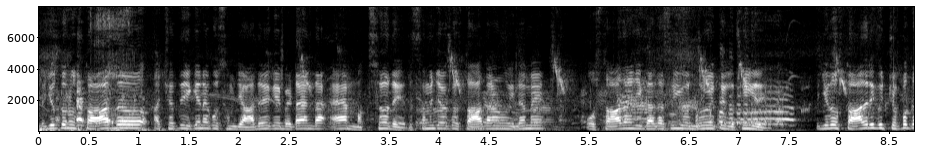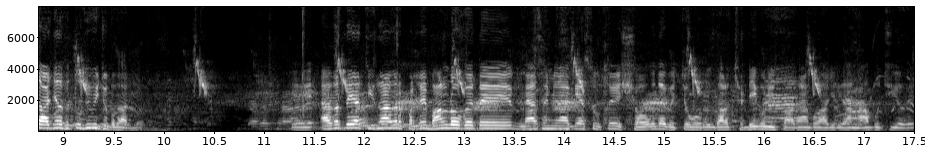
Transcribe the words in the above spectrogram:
ਤੇ ਜੋ ਤੁਹਾਨੂੰ ਉਸਤਾਦ ਅੱਛੇ ਤਰੀਕੇ ਨਾਲ ਕੋਈ ਸਮਝਾ ਦੇਵੇ ਕਿ ਬੇਟਾ ਇਹਦਾ ਇਹ ਮਕਸਦ ਹੈ, ਤੇ ਸਮਝੋ ਕਿ ਉਸਤਾਦਾਂ ਨੂੰ ਇਲਮ ਹੈ, ਉਸਤਾਦਾਂ ਦੀ ਗੱਲ ਦੱਸੀ, ਉਹ ਲੋਹੇ ਤੇ ਲਕੀਰ ਹੈ। ਜਦੋਂ ਉਸਤਾਦ ਦੀ ਕੋਈ ਚੁੱਪ ਕਰ ਜਾਂਦਾ ਫਿਰ ਤੁਸੀਂ ਵੀ ਚੁੱਪ ਕਰ ਜਾਓ। ਤੇ ਅਗਰ ਤੇ ਇਹ ਚੀਜ਼ਾਂ ਅਗਰ ਪੱਲੇ ਬੰਨ ਲੋਗੇ ਤੇ ਮੈਂ ਸਮਝਣਾ ਕਿ ਇਸ ਉੱਤੇ ਸ਼ੌਕ ਦੇ ਵਿੱਚ ਹੋਰ ਕੋਈ ਗੱਲ ਛੱਡੀ ਕੋਈ ਨਹੀਂ ਉਸਤਾਦਾਂ ਕੋਲ ਜਿਹੜੀ ਨਾ ਪੁੱਛੀ ਹੋਵੇ।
